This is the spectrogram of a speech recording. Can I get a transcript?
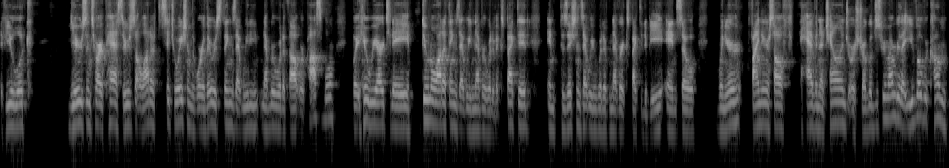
If you look years into our past, there's a lot of situations where there was things that we never would have thought were possible, but here we are today doing a lot of things that we never would have expected in positions that we would have never expected to be. And so when you're finding yourself having a challenge or a struggle, just remember that you've overcome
